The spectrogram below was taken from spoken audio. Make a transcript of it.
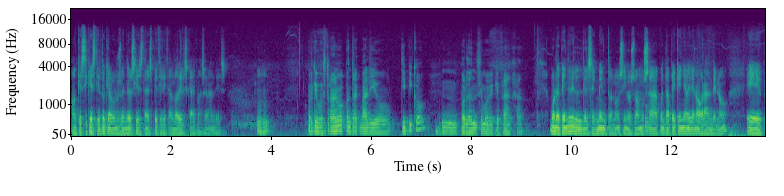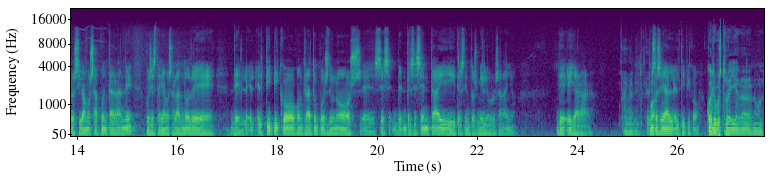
Aunque sí que es cierto que algunos vendedores que se están especializando a deals cada vez más grandes. Porque vuestro annual contract value típico, ¿por dónde se mueve? ¿Qué franja? Bueno, depende del, del, segmento, ¿no? Si nos vamos a cuenta pequeña, mediana o grande, ¿no? Eh, pero si vamos a cuenta grande, pues estaríamos hablando de, del el, el típico contrato pues de unos eh, ses, de entre 60 y 300 mil euros al año de ARR. Ah, vale. Esto sería el, el, típico. ¿Cuál es vuestro ARR anual?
